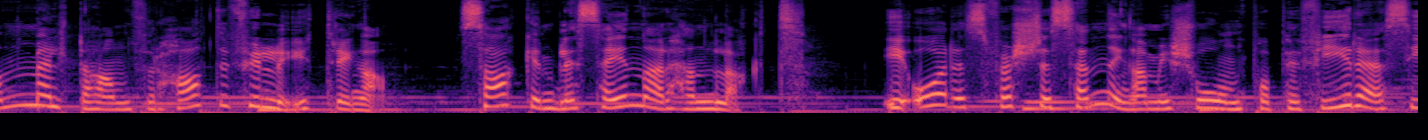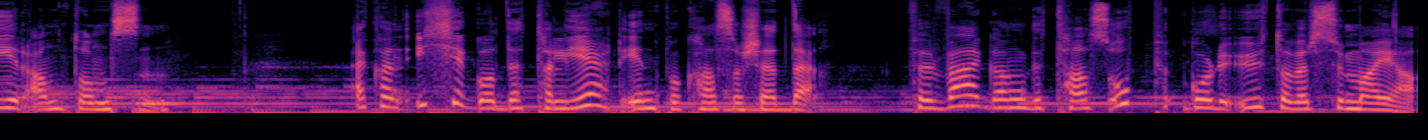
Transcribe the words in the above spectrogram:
anmeldte han for hatefulle ytringer. Saken ble senere henlagt. I årets første sending av Misjonen på P4 sier Antonsen Jeg kan ikke gå detaljert inn på hva som skjedde, for hver gang det tas opp, går det utover Sumaya.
